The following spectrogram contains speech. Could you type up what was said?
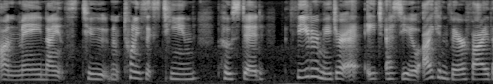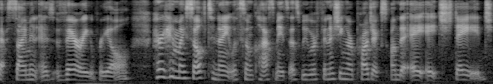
on May 9th, to 2016, posted Theater major at HSU. I can verify that Simon is very real. Heard him myself tonight with some classmates as we were finishing our projects on the AH stage.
